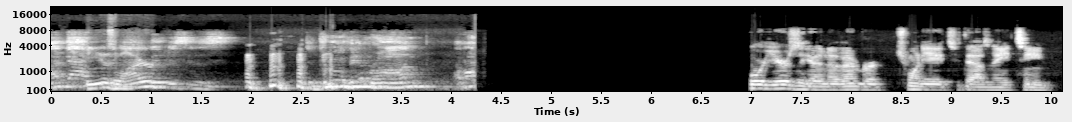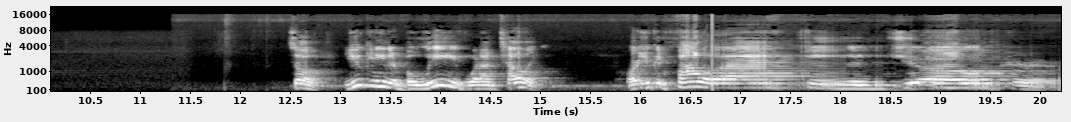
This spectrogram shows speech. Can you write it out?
I've got. He is liar? Witnesses to prove him wrong. Four years ago, November 28, 2018. So you can either believe what I'm telling you, or you can follow after the Joker.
